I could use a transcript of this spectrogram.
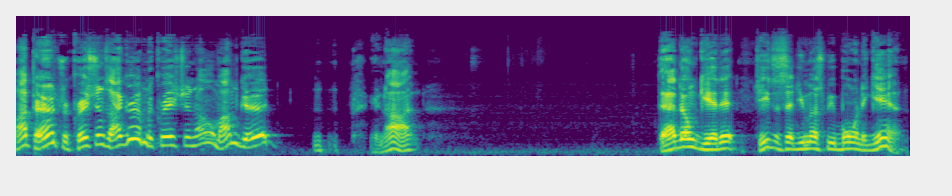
My parents were Christians. I grew up in a Christian home. I'm good. You're not. Dad don't get it. Jesus said you must be born again.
